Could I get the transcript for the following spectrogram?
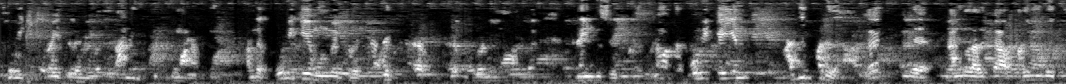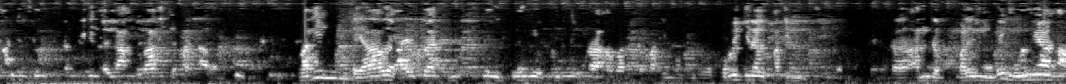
கோரிக்கை வைத்தல் என்பதுதான் முக்கியமானது. அந்த கோரிக்கையை முன்வைப்பது இணைந்து செய்யணும் அந்த கோரிக்கையின் அடிப்படையாக இந்த நாங்கள் அதுக்காக பதிமூன்று எல்லாம் விவாதிக்கப்பட்டாலும் பதிமூன்று அதாவது ஆயிரத்தி தொள்ளாயிரத்தி முப்பத்தி ஒப்பந்தமாக வந்த பதிமூன்று ஒரிஜினல் பதிமூன்று அந்த பதிமூன்றை முழுமையாக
